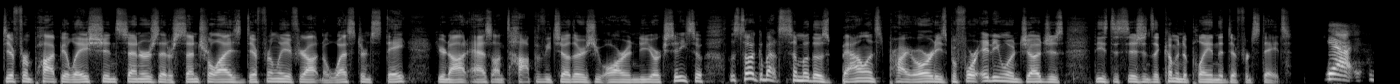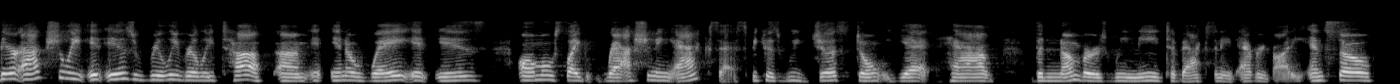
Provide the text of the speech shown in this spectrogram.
different population centers that are centralized differently if you're out in a Western state, you're not as on top of each other as you are in New York City. So let's talk about some of those balanced priorities before anyone judges these decisions that come into play in the different states. Yeah, they're actually, it is really, really tough. Um, in a way, it is almost like rationing access because we just don't yet have the numbers we need to vaccinate everybody. And so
